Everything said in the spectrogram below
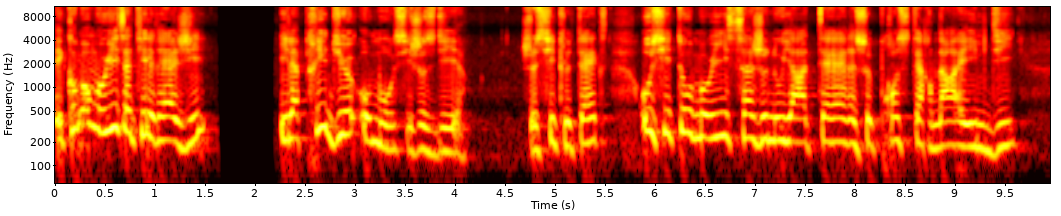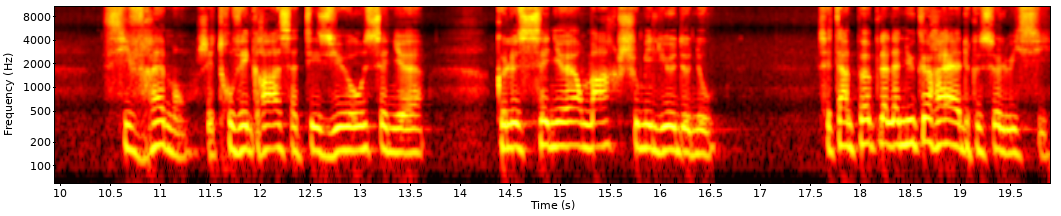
Et comment Moïse a-t-il réagi? Il a pris Dieu au mot, si j'ose dire. Je cite le texte. Aussitôt Moïse s'agenouilla à terre et se prosterna et il dit Si vraiment j'ai trouvé grâce à tes yeux, ô Seigneur, que le Seigneur marche au milieu de nous. C'est un peuple à la nuque raide que celui-ci,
